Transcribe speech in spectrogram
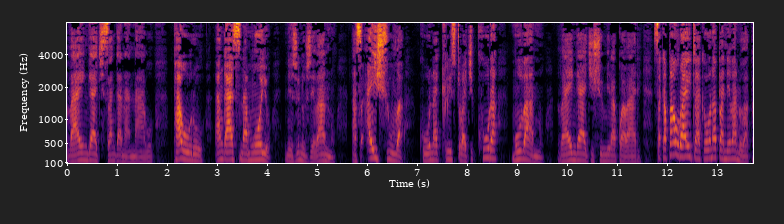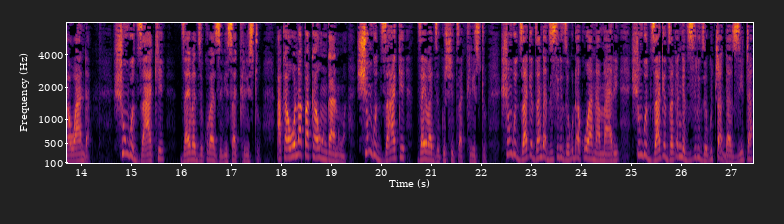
vaainge achisangana navo. Pauro anga asina mwoyo nezvinhu zvevanhu asi aishuva kuona kristu vachikura muvanhu vaainge achishumira kwavari. Saka pauro aiti akaona pane vanhu vakawanda. Shungu dzake dzaiva dzekuvazivisa kristu. Akaona pakaunganwa shungu dzake dzaiva dzekusvitsa kristu. Shungu dzake dzanga dzisiri dzekuda kuwana mari shungu dzake dzakange dzisiri dzekutsvaga zita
